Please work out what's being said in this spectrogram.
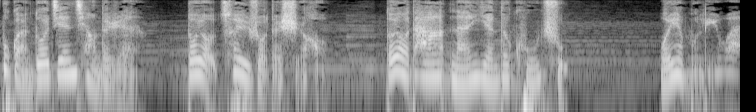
不管多坚强的人，都有脆弱的时候，都有他难言的苦楚，我也不例外。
